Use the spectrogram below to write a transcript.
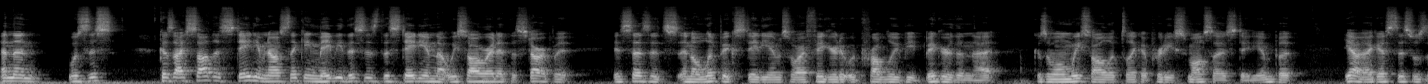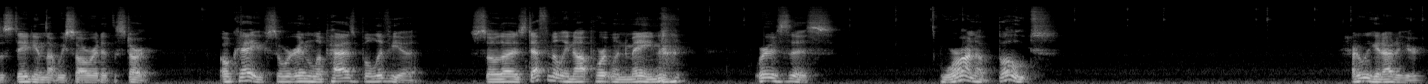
And then was this because I saw this stadium and I was thinking maybe this is the stadium that we saw right at the start, but it says it's an Olympic stadium, so I figured it would probably be bigger than that because the one we saw looked like a pretty small sized stadium. But yeah, I guess this was the stadium that we saw right at the start. Okay, so we're in La Paz, Bolivia. So that is definitely not Portland, Maine. Where is this? We're on a boat. How do we get out of here?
